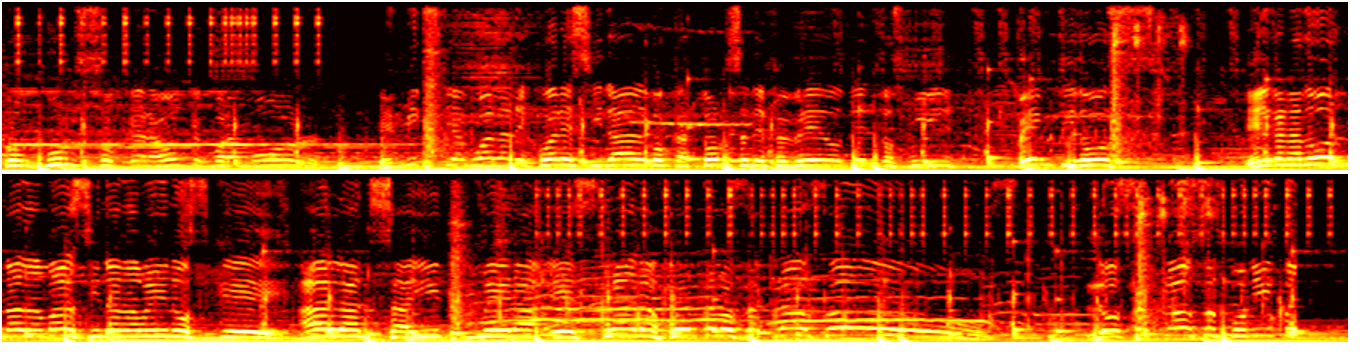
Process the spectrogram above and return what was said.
concurso Karaoke por Amor en Mixtiaguala de Juárez Hidalgo, 14 de febrero del 2022. El ganador nada más y nada menos que Alan Said Mera Estrada. ¡Fuerte los aplausos! ¡Los aplausos bonitos!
